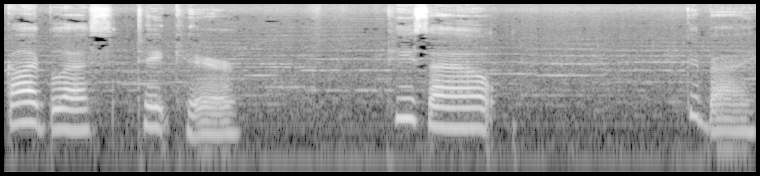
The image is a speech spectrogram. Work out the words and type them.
God bless. Take care. Peace out. Goodbye.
